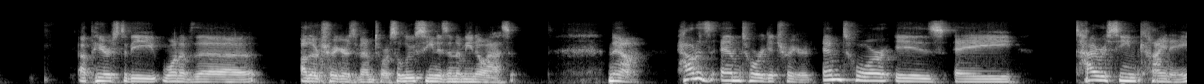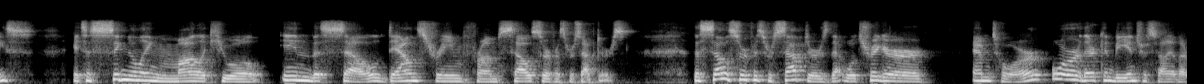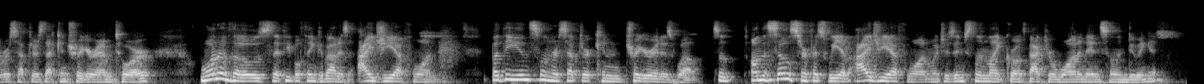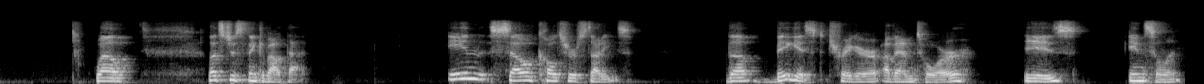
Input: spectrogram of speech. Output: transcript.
appears to be one of the other triggers of mTOR. So leucine is an amino acid. Now, how does mTOR get triggered? mTOR is a tyrosine kinase. It's a signaling molecule in the cell downstream from cell surface receptors. The cell surface receptors that will trigger mTOR, or there can be intracellular receptors that can trigger mTOR. One of those that people think about is IGF 1, but the insulin receptor can trigger it as well. So on the cell surface, we have IGF 1, which is insulin like growth factor 1 and insulin doing it. Well, let's just think about that. In cell culture studies, the biggest trigger of mTOR is insulin,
